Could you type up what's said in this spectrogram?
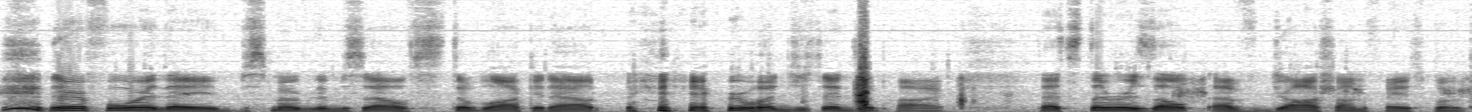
Therefore, they smoke themselves to block it out. Everyone just ends up high. That's the result of Josh on Facebook.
